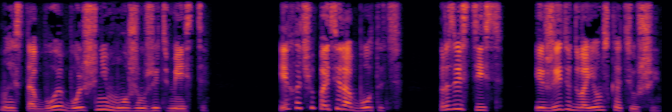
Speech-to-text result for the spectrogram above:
Мы с тобой больше не можем жить вместе. Я хочу пойти работать, развестись и жить вдвоем с Катюшей.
